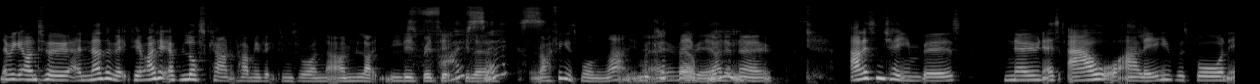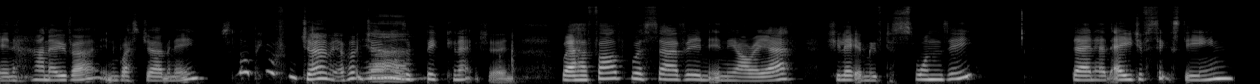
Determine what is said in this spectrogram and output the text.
Then we get on to another victim. I don't. I've lost count of how many victims were on now. I'm like li- Five, ridiculous. six? I think it's more than that. You know, maybe I don't know. Alison Chambers, known as Al or Ali, was born in Hanover in West Germany. There's a lot of people from Germany. I feel like Germany has a big connection. Where her father was serving in the RAF. She later moved to Swansea. Then, at the age of 16,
